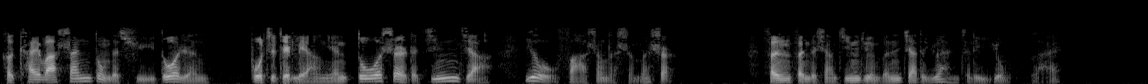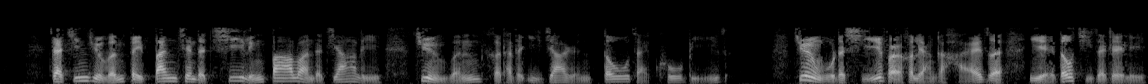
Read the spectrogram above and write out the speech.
和开挖山洞的许多人，不知这两年多事儿的金家又发生了什么事儿，纷纷的向金俊文家的院子里涌来。在金俊文被搬迁的七零八乱的家里，俊文和他的一家人都在哭鼻子。俊武的媳妇儿和两个孩子也都挤在这里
